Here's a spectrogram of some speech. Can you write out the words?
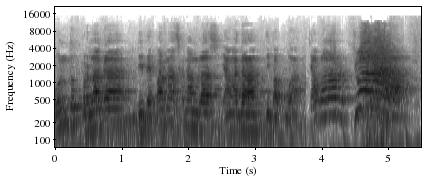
untuk berlaga di Peparnas ke-16 yang ada di Papua. Jabar juara!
